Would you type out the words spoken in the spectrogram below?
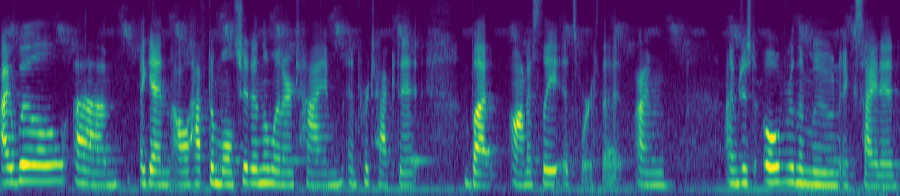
I will, um, again, I'll have to mulch it in the winter time and protect it, but honestly, it's worth it. I'm, I'm just over the moon excited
